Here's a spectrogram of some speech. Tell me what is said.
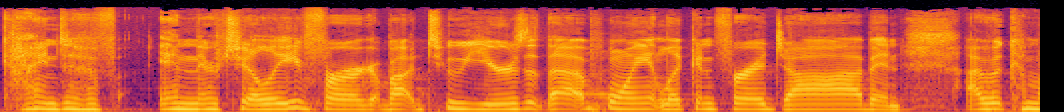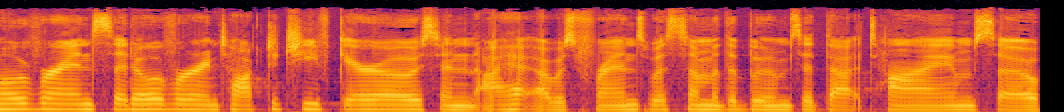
kind of in their chili for about two years at that point, looking for a job. And I would come over and sit over and talk to Chief Garros. And I, I was friends with some of the booms at that time. So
